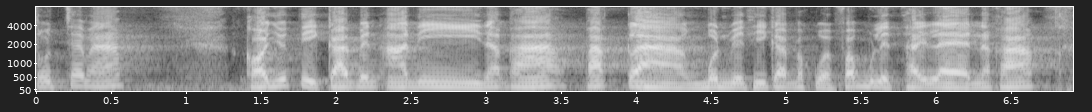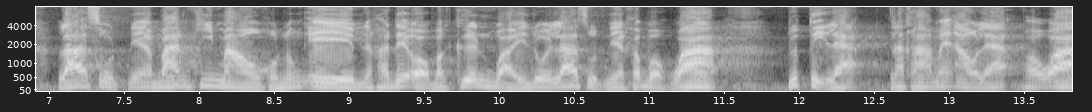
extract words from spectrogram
ตุ๊ดใช่ไหมขอยุติการเป็น RD นะคะภาคกลางบนเวทีการประกวด Fabulous Thailand นะคะ ล่าสุดเนี่ยบ้านขี้เมาของน้องเอ็มนะคะ ได้ออกมาเคลื่อนไหวโดยล่าสุดเนี่ยเขาบอกว่ายุติแล้วนะคะ ไม่เอาแล้ว เพราะว่า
